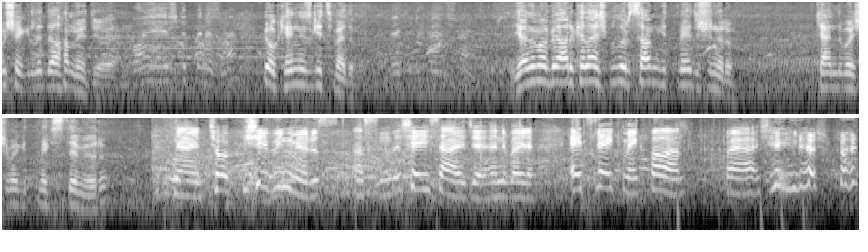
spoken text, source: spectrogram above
Bu şekilde devam ediyor yani. Konya'ya hiç gittiniz mi? Yok henüz gitmedim. Belki gitmeyi düşünüyor musunuz? Yanıma bir arkadaş bulursam gitmeyi düşünürüm. Kendi başıma gitmek istemiyorum. Yani çok bir şey bilmiyoruz aslında. Şey sadece hani böyle etli ekmek falan bayağı şeyler var.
